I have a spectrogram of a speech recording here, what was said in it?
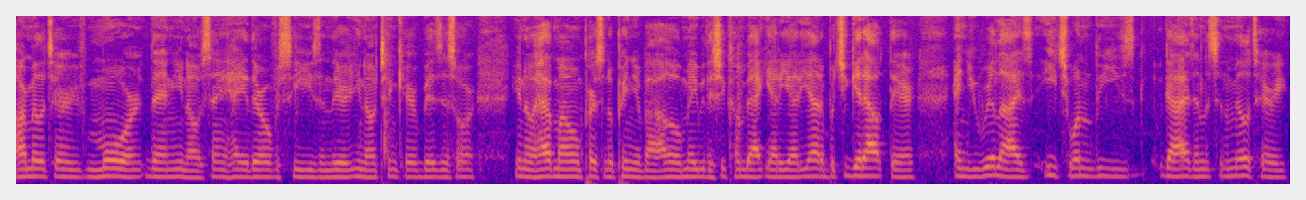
our military more than you know saying hey they're overseas and they're you know taking care of business or you know have my own personal opinion about oh maybe they should come back yada yada yada but you get out there and you realize each one of these guys enlisted in the military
